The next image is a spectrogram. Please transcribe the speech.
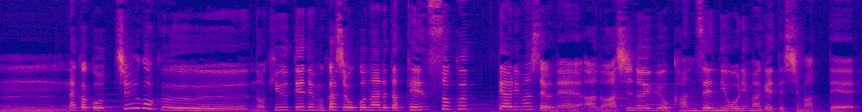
うん、なんかこう中国の宮廷で昔行われた転足ってありましたよね。あの足の指を完全に折り曲げてしまって、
